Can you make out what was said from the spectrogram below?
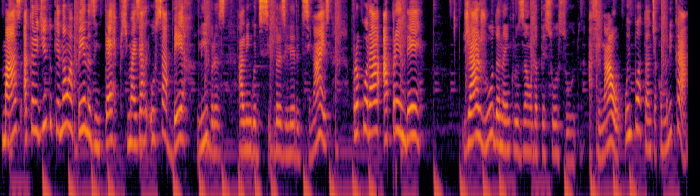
Mas acredito que não apenas intérprete, mas o saber Libras, a língua de, brasileira de sinais, procurar aprender já ajuda na inclusão da pessoa surda. Afinal, o importante é comunicar.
